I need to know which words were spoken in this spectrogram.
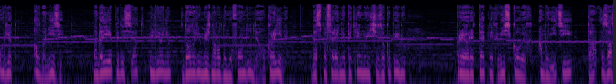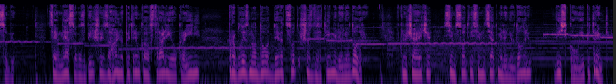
уряд Албанізі надає 50 мільйонів доларів Міжнародному фонду для України, безпосередньо підтримуючи закупівлю пріоритетних військових амуніції та засобів. Цей внесок збільшує загальну підтримку Австралії Україні приблизно до 960 мільйонів доларів, включаючи 780 мільйонів доларів військової підтримки.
